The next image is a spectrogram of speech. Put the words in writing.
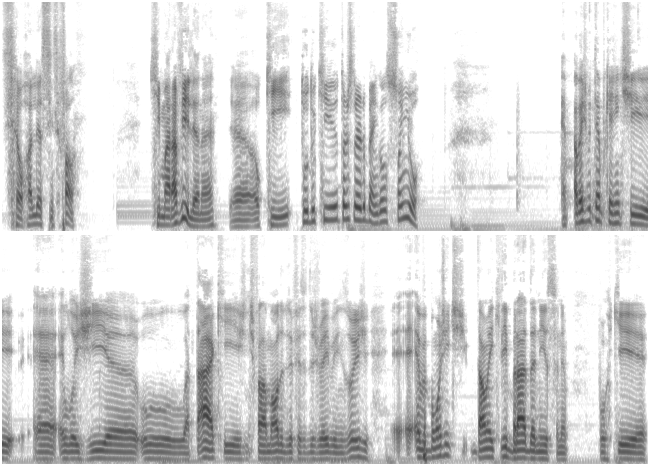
Você olha assim, você fala, que maravilha, né? É o que tudo que o torcedor do Bengals sonhou. É, ao mesmo tempo que a gente é, elogia o ataque, a gente fala mal da defesa dos Ravens hoje, é, é bom a gente dar uma equilibrada nisso, né? Porque,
